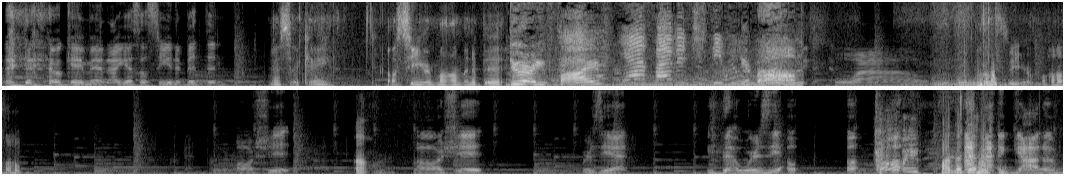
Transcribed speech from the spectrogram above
okay, man. I guess I'll see you in a bit then. It's okay. I'll see your mom in a bit. Dude, are you five? Yeah, five inches deep in your mom. Wow. I'll see your mom. Oh shit. Oh. Oh shit. Where's he at? Where's he? Oh. Oh. Kobe? On the death. I got him.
